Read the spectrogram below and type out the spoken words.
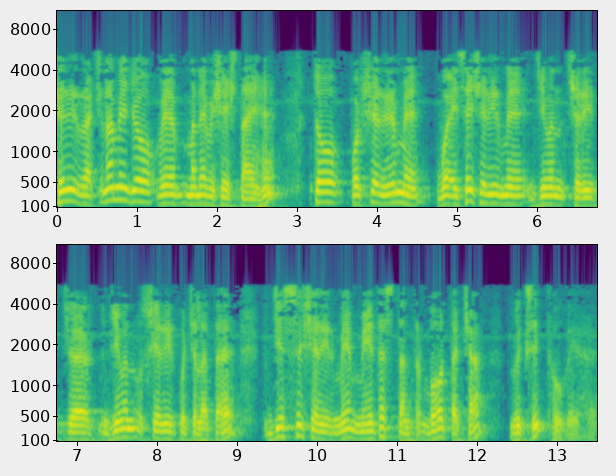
शरीर रचना में जो वे मने विशेषताएँ हैं तो शरीर में वो ऐसे शरीर में जीवन शरीर जीवन उस शरीर को चलाता है, जिस शरीर में मेधस तंत्र बहुत अच्छा विकसित हो गया है।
